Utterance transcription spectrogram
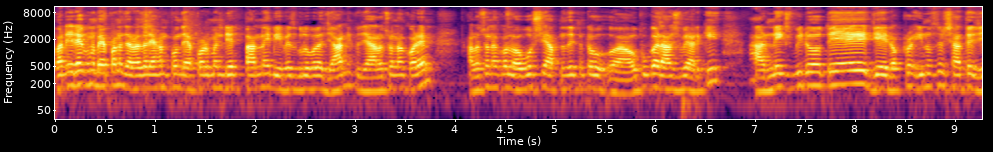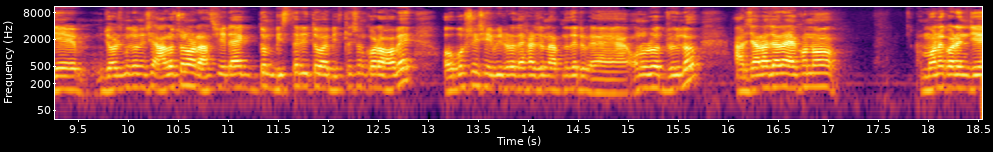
বাট এটা কোনো ব্যাপার না, যারা যারা এখন পর্যন্ত অ্যাপয়েন্টমেন্ট ডেট পান নাই বিএস গ্লোবালে যান, একটু যে আলোচনা করেন। আলোচনা করলে অবশ্যই আপনাদের কিন্তু উপকার আসবে আর কি। আর নেক্সট ভিডিওতে যে ডক্টর ইনুসের সাথে যে জর্জ মিলনের সে আলোচনাটা আছে সেটা একদম বিস্তারিত বা বিশ্লেষণ করা হবে। অবশ্যই সেই ভিডিওটা দেখার জন্য আপনাদের অনুরোধ রইল। আর যারা যারা এখনও মনে করেন যে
